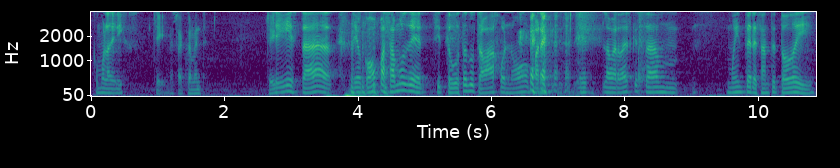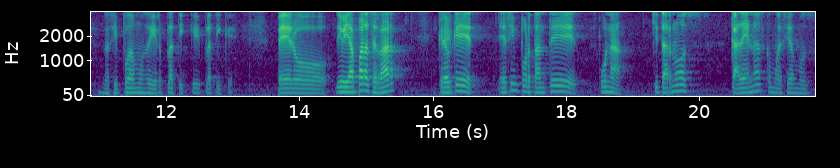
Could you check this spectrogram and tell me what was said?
¿Cómo la dirijas? Sí, exactamente. Sí. Sí. está. Digo, ¿cómo pasamos de si te gusta tu trabajo, no? Para que- es, la verdad es que está mm, muy interesante todo y así podemos seguir platique y platique. Pero, digo, ya para cerrar, creo Sí. que es importante, una, quitarnos cadenas, como decíamos,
